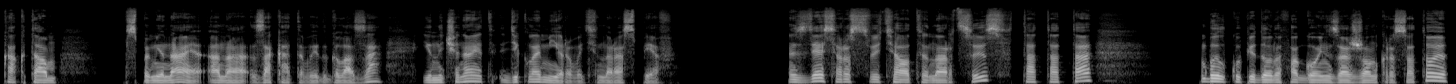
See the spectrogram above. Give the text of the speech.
Как там...» Вспоминая, она закатывает глаза и начинает декламировать нараспев. «Здесь расцветел ты нарцисс, та-та-та...» Был Купидонов огонь зажжен красотою,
